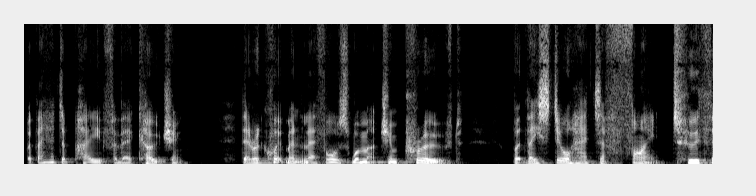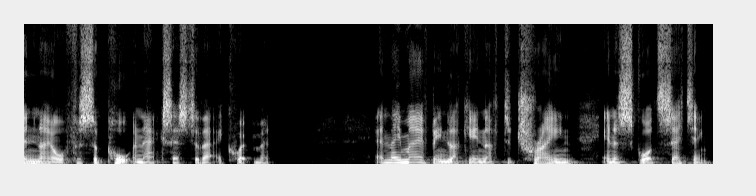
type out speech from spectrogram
but they had to pay for their coaching. Their equipment levels were much improved, but they still had to fight tooth and nail for support and access to that equipment. And they may have been lucky enough to train in a squad setting,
